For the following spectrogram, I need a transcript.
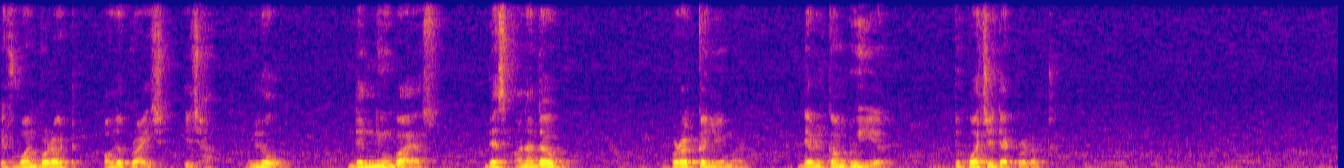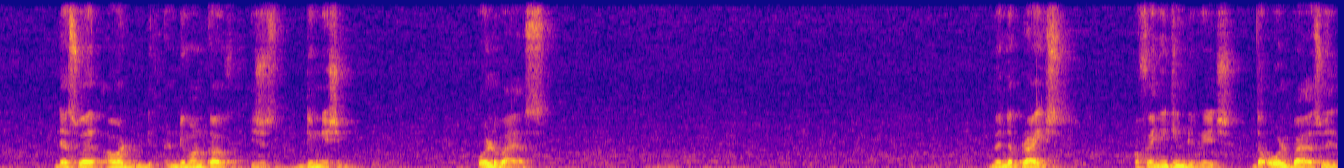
If one product of the price is low then new buyers there's another product consumer they will come to here to purchase that product. That's why our demand curve is diminishing. Old buyers when the price of anything decreases the old buyers will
